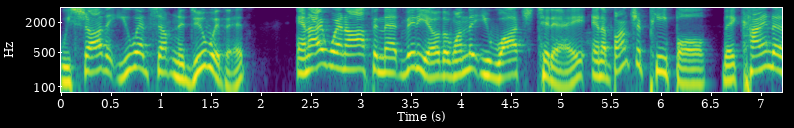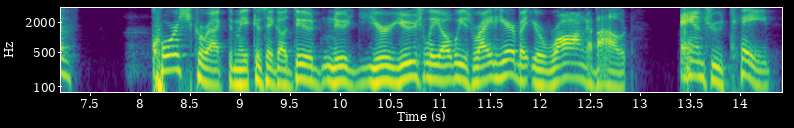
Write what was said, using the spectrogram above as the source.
We saw that you had something to do with it, And I went off in that video, the one that you watched today, and a bunch of people, they kind of course corrected me because they go, dude, you're usually always right here, but you're wrong about Andrew Tate.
